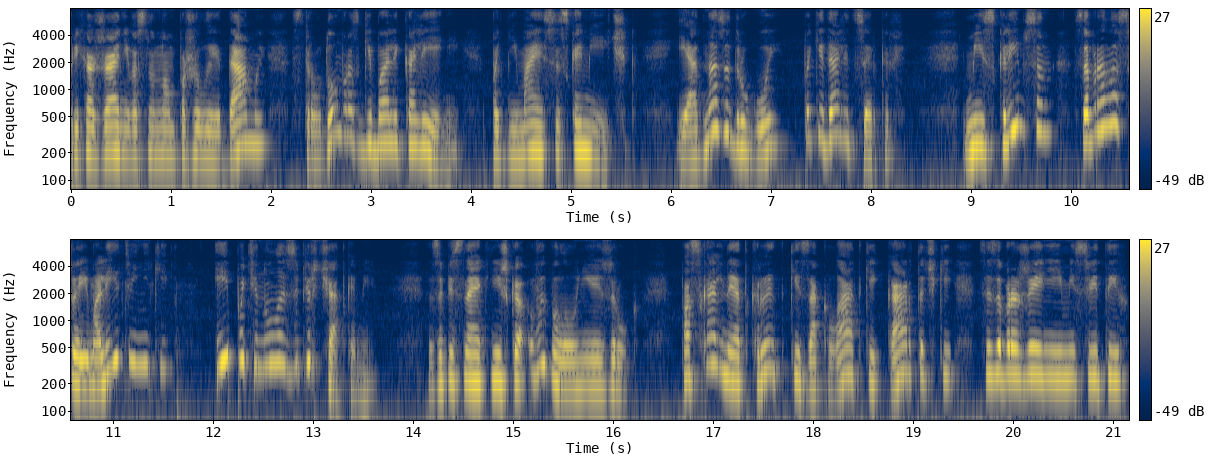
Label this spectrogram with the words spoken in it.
Прихожане, в основном пожилые дамы, с трудом разгибали колени, поднимаясь со скамеечек, и одна за другой покидали церковь. Мисс Климсон собрала свои молитвенники и потянулась за перчатками. Записная книжка выпала у нее из рук. Пасхальные открытки, закладки, карточки с изображениями святых,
